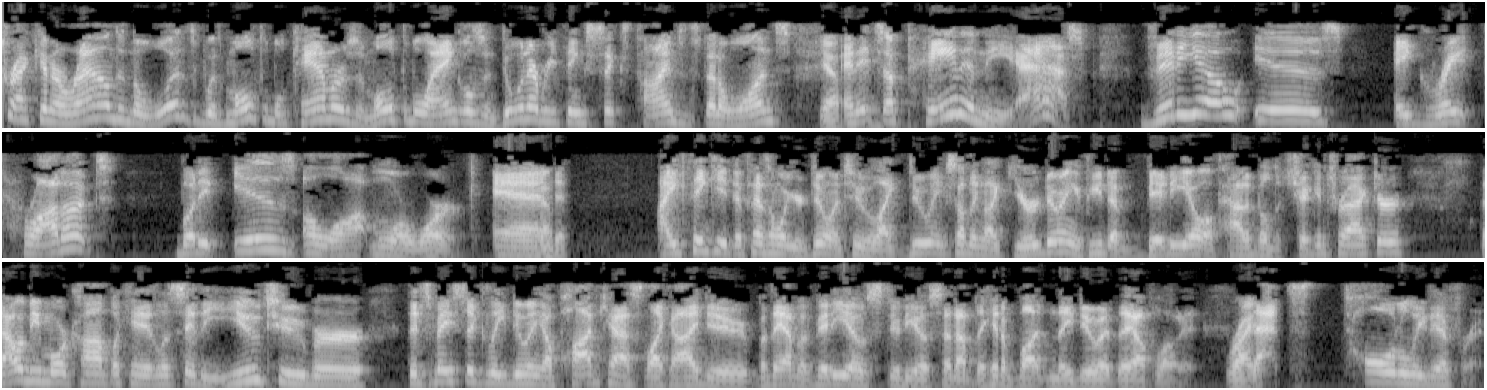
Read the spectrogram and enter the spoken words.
trekking around in the woods with multiple cameras and multiple angles and doing everything six times instead of once. Yep. And it's a pain in the ass. Video is a great product, but it is a lot more work. And Yep. I think it depends on what you're doing too. Like doing something like you're doing, if you did a video of how to build a chicken tractor, that would be more complicated. Let's say the YouTuber that's basically doing a podcast like I do, but they have a video studio set up. They hit a button, they do it, they upload it. Right. That's totally different.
